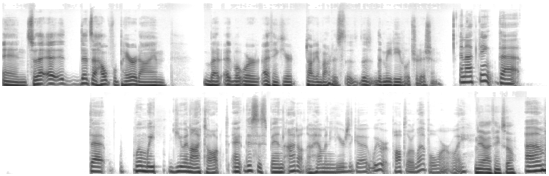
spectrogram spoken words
and so that uh, that's a helpful paradigm. But uh, what we're I think you're talking about is the, the, the medieval tradition. And I think that that when we you and I talked, uh, this has been I don't know how many years ago. We were at Poplar Level, weren't we? Yeah, I think so. Um,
